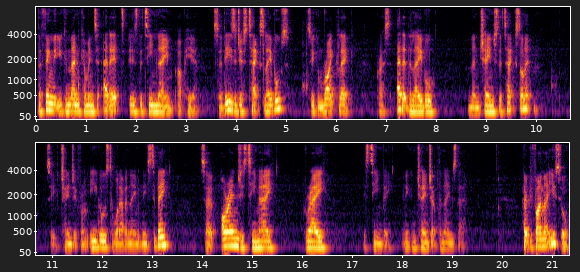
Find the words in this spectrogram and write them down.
The thing that you can then come into edit is the team name up here. So these are just text labels. So you can right click, press edit the label, and then change the text on it. So you can change it from Eagles to whatever name it needs to be. So orange is team A, grey is team B, and you can change up the names there. Hope you find that useful.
